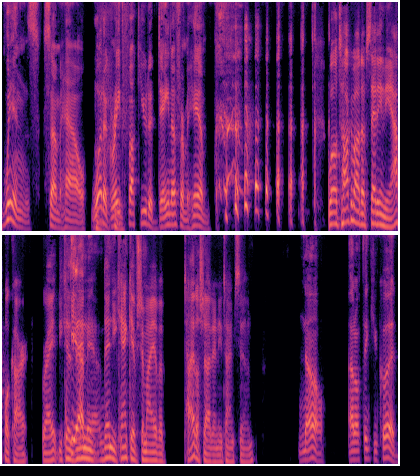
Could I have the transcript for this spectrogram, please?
wins somehow, what a great fuck you to Dana from him. Well, talk about upsetting the apple cart, right? Because Yeah, then man. then you can't give Chimaev a title shot anytime soon. no, I don't think you could.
